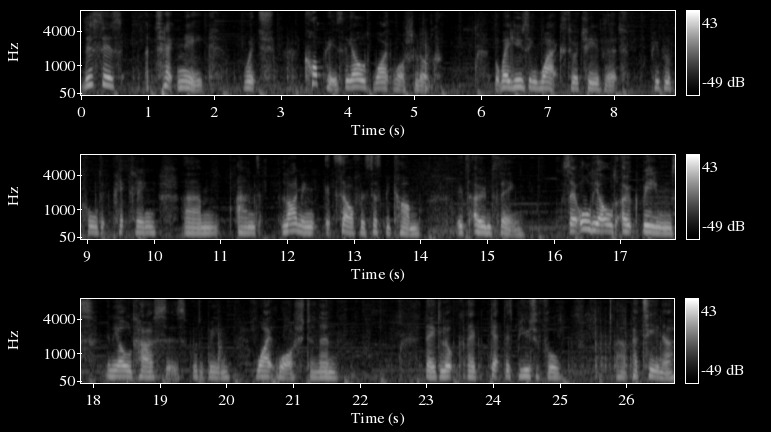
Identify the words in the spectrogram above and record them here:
This is a technique which copies the old whitewash look, but we're using wax to achieve it. People have called it pickling, um, and liming itself has just become its own thing. So all the old oak beams in the old houses would have been whitewashed and then they'd look, they'd get this beautiful uh, patina.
